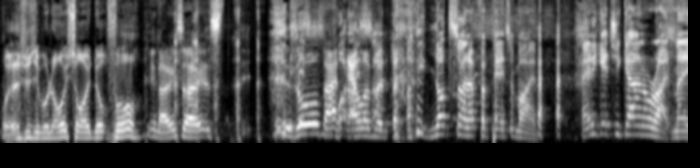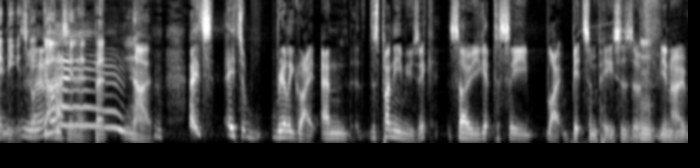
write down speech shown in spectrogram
well, this is what I signed up for, you know. So it's there's all that I element. signed- I, did not sign up for pantomime. and he gets your gun, all right, maybe. It's got guns in it, but no. It's it's really great, and there's plenty of music, so you get to see like bits and pieces of Mm. you know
